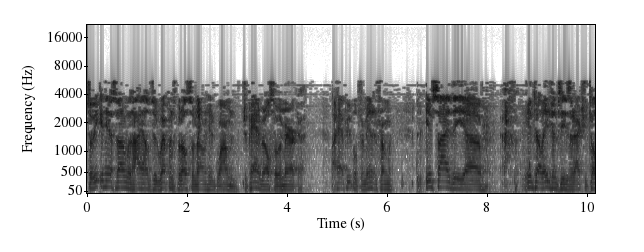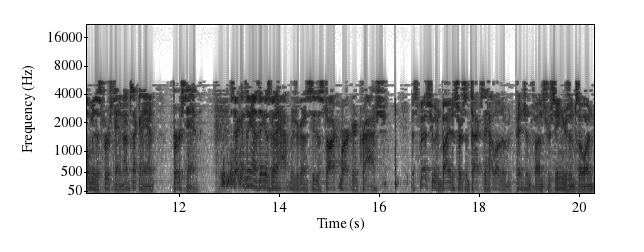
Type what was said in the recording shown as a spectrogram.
So he can hit us not only with high altitude weapons, but also not only hit Guam and Japan, but also America. I have people from in, from inside the uh, intel agencies that actually told me this firsthand, not secondhand, firsthand. Second thing I think is going to happen is you're going to see the stock market crash, especially when Biden starts to tax the hell out of pension funds for seniors and so on.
